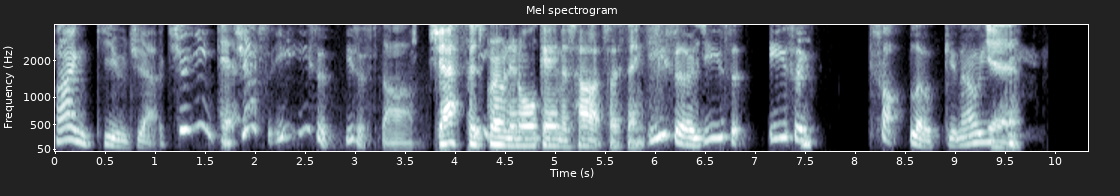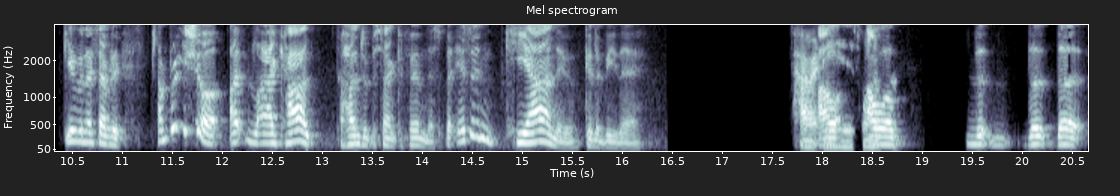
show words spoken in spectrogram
thank you, Geoff. He- Yeah. Geoff's he, he's a he's a star. Geoff has grown in all gamers' hearts, I think. He's a he's a he's a top bloke. You know. He's Yeah. Giving us everything. I'm pretty sure. I, I can't 100 percent confirm this, but isn't Keanu going to be there? Apparently, Our, he is one of our them. the the the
